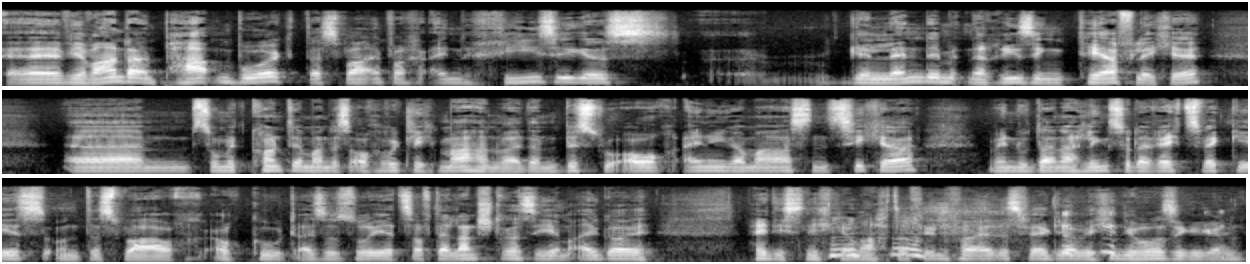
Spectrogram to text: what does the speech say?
Äh, wir waren da in Papenburg, das war einfach ein riesiges äh, Gelände mit einer riesigen Teerfläche. Ähm, somit konnte man das auch wirklich machen, weil dann bist du auch einigermaßen sicher, wenn du da nach links oder rechts weggehst und das war auch, auch gut. Also so jetzt auf der Landstraße hier im Allgäu hätte ich es nicht gemacht, auf jeden Fall. Das wäre, glaube ich, in die Hose gegangen.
